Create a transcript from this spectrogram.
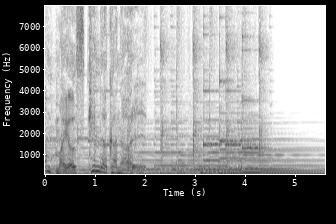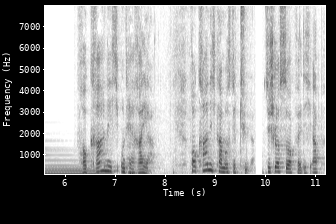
Kampmeyers Kinderkanal. Frau Kranich und Herr Reier. Frau Kranich kam aus der Tür. Sie schloss sorgfältig ab,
